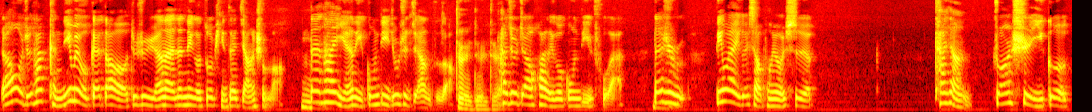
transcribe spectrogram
然后我觉得他肯定没有 get 到，就是原来的那个作品在讲什么，嗯但是他眼里工地就是这样子的，对对对，他就这样画了一个工地出来。但是另外一个小朋友是，他想装饰一个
